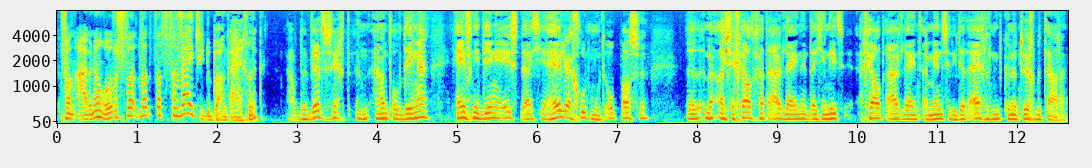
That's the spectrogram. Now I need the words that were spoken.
van ABN AMRO? Wat, wat, wat verwijt u de bank eigenlijk? Nou, de wet zegt een aantal dingen. Een van die dingen is dat je heel erg goed moet oppassen... als je geld gaat uitlenen, dat je niet geld uitleent aan mensen die dat eigenlijk niet kunnen terugbetalen.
